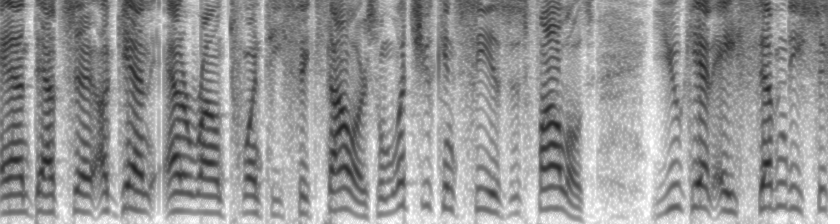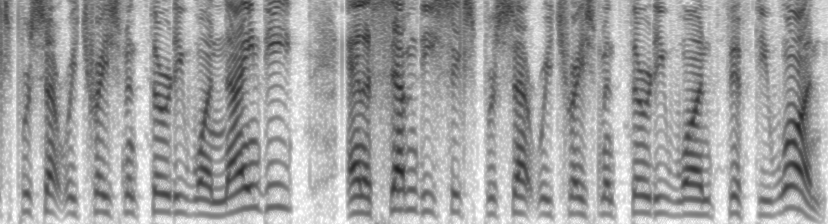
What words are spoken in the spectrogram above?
and that's uh, again at around $26 and what you can see is as follows. You get a 76% retracement 3190 and a 76% retracement 3151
